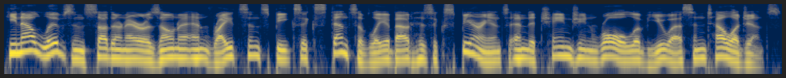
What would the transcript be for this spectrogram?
He now lives in southern Arizona and writes and speaks extensively about his experience and the changing role of U.S. intelligence.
